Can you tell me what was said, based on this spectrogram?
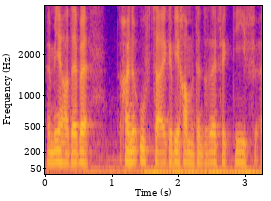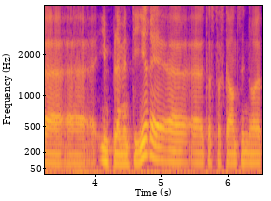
wenn wir halt eben können aufzeigen, wie kann man denn das effektiv äh, äh implementieren, äh, äh, dass das Ganze nicht nur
